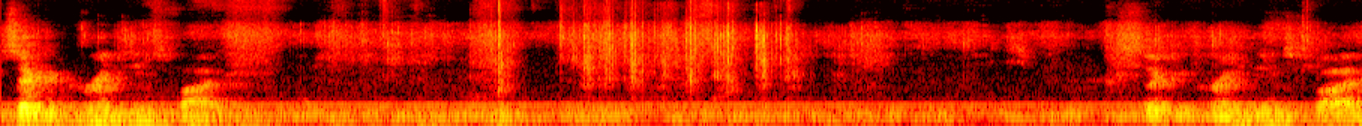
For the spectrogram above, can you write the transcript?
Second Corinthians five. Second Corinthians five.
